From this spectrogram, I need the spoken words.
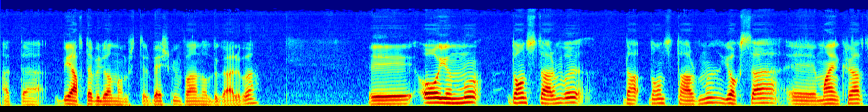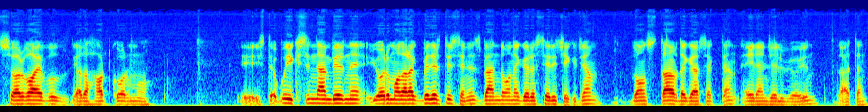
Hatta bir hafta bile olmamıştır. 5 gün falan oldu galiba. Ee, o oyun mu Don't Starve mı da, Don't Starve mı yoksa e, Minecraft Survival ya da Hardcore mu? E, işte bu ikisinden birini yorum olarak belirtirseniz ben de ona göre seri çekeceğim. Don't Starve da gerçekten eğlenceli bir oyun. Zaten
